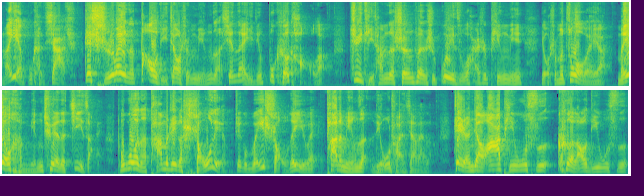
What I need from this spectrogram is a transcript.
么也不肯下去。这十位呢，到底叫什么名字？现在已经不可考了。具体他们的身份是贵族还是平民，有什么作为啊？没有很明确的记载。不过呢，他们这个首领，这个为首的一位，他的名字流传下来了。这人叫阿皮乌斯·克劳迪乌斯，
